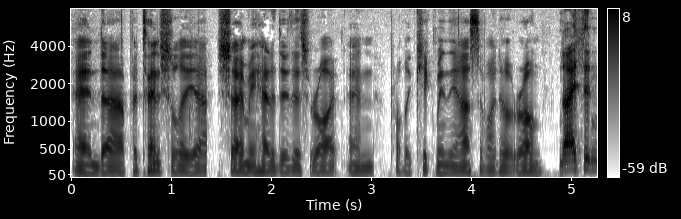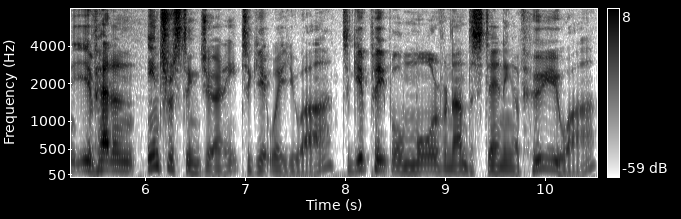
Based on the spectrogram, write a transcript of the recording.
and uh, potentially uh, show me how to do this right and probably kick me in the ass if I do it wrong. Nathan, you've had an interesting journey to get where you are. To give people more of an understanding of who you are,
